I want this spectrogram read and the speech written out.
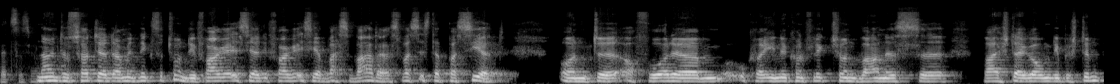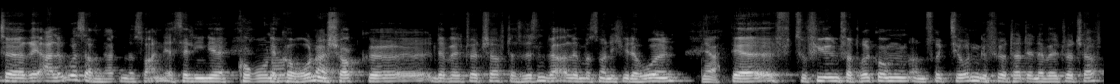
letztes Jahr? Nein, das hat ja damit nichts zu tun. Die Frage ist ja, die Frage ist ja, was war das? Was ist da passiert? Und äh, auch vor dem Ukraine-Konflikt schon waren es äh, Preissteigerungen, die bestimmte reale Ursachen hatten. Das war in erster Linie Corona. der Corona-Schock äh, in der Weltwirtschaft. Das wissen wir alle, muss man nicht wiederholen, ja. der zu vielen Verdrückungen und Friktionen geführt hat in der Weltwirtschaft.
